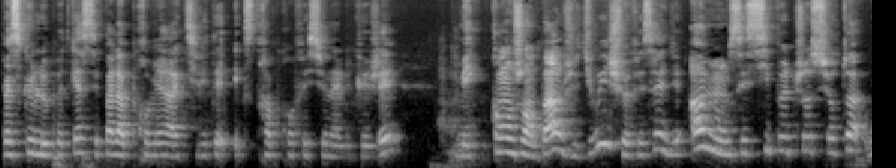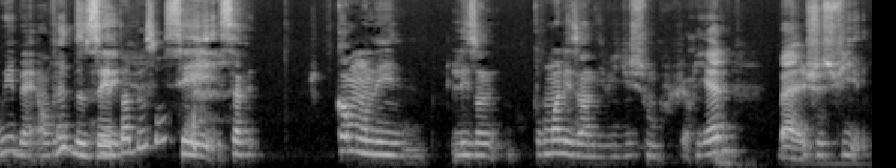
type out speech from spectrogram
parce que le podcast c'est pas la première activité extra professionnelle que j'ai mais quand j'en parle je dis oui je fais ça il dit ah mais on sait si peu de choses sur toi oui ben en fait c'est pas besoin. c'est ça comme on est les pour moi les individus sont pluriels ben je suis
